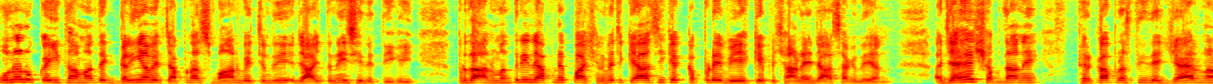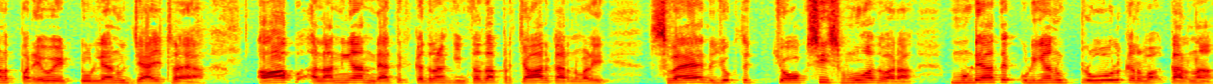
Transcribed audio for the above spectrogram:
ਉਹਨਾਂ ਨੂੰ ਕਈ ਥਾਵਾਂ ਤੇ ਗਲੀਆਂ ਵਿੱਚ ਆਪਣਾ ਸਮਾਨ ਵੇਚਣ ਦੀ ਇਜਾਜ਼ਤ ਨਹੀਂ ਸੀ ਦਿੱਤੀ ਗਈ। ਪ੍ਰਧਾਨ ਮੰਤਰੀ ਨੇ ਆਪਣੇ ਭਾਸ਼ਣ ਵਿੱਚ ਕਿਹਾ ਸੀ ਕਿ ਕੱਪੜੇ ਵੇਖ ਕੇ ਪਛਾਣੇ ਜਾ ਸਕਦੇ ਹਨ। ਅਜਿਹੇ ਸ਼ਬਦਾਂ ਨੇ ਫਿਰਕਾਪ੍ਰਸਤੀ ਦੇ ਜ਼ਹਿਰ ਨਾਲ ਭਰੇ ਹੋਏ ਟੋਲਿਆਂ ਨੂੰ ਜਾਇਜ਼ ਠਹਿਰਾਇਆ। ਆਪ ਐਲਾਨੀਆਂ ਨੈਤਿਕ ਕਦਰਾਂ ਕੀਮਤਾਂ ਦਾ ਪ੍ਰਚਾਰ ਕਰਨ ਵਾਲੇ ਸਵੈ ਨਿਯੁਕਤ ਚੌਕਸੀ ਸਮੂਹਾਂ ਦੁਆਰਾ ਮੁੰਡਿਆਂ ਤੇ ਕੁੜੀਆਂ ਨੂੰ ਟਰੋਲ ਕਰਵਾ- ਕਰਨਾ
